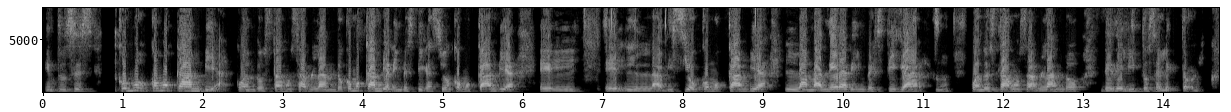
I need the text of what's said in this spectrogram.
entonces, ¿cómo, ¿cómo cambia cuando estamos hablando? ¿Cómo cambia la investigación? ¿Cómo cambia la visión? ¿Cómo cambia la manera de investigar cuando estamos hablando de delitos electrónicos?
